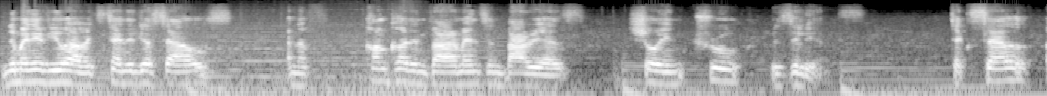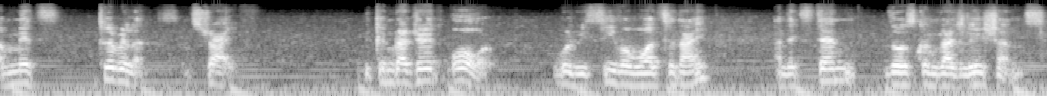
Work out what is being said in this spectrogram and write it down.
You know, many of you have extended yourselves and have conquered environments and barriers, showing true resilience. To excel amidst turbulence and strife. We congratulate all who will receive awards tonight and extend those congratulations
